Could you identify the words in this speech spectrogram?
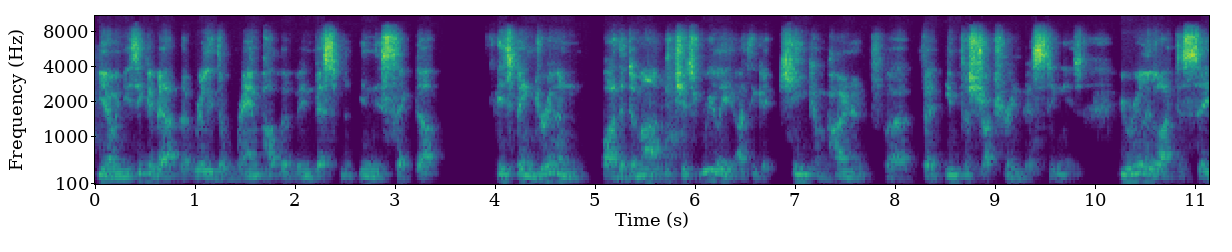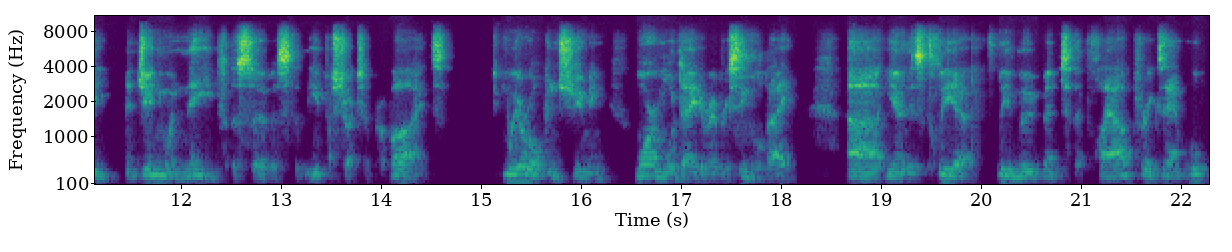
you know, when you think about that, really the ramp up of investment in this sector, it's been driven by the demand, which is really, I think, a key component for, for infrastructure investing is you really like to see a genuine need for the service that the infrastructure provides. We're all consuming more and more data every single day. Uh, you know, there's clear clear movement to the cloud, for example.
